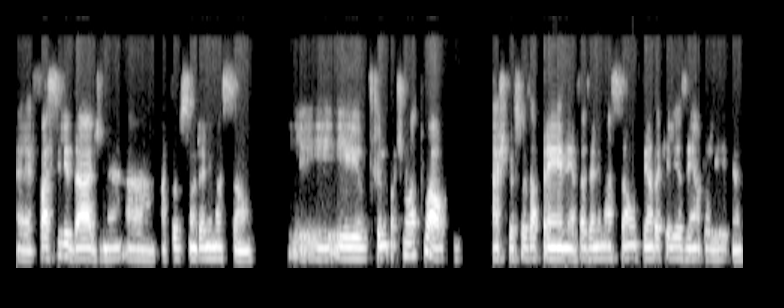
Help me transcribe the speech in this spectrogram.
é, facilidade né, à, à produção de animação. E, e, o filme continua atual. As pessoas aprendem a fazer animação vendo aquele exemplo ali, vendo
